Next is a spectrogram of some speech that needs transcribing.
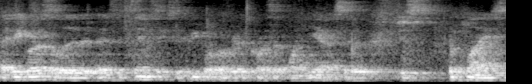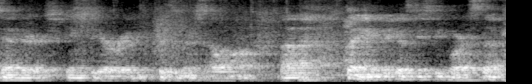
It grows a little bit, it's the same 60 people over the course of one year. So just apply standard game theory prisoner's dilemma uh, thing because these people are stuck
